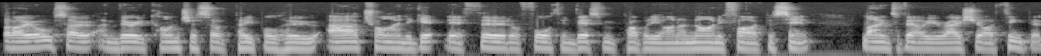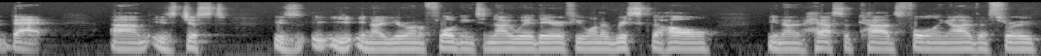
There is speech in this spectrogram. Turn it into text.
but I also am very conscious of people who are trying to get their third or fourth investment property on a 95% loan to value ratio. I think that that um, is just is you, you know you're on a flogging to nowhere there if you want to risk the whole you know house of cards falling over through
